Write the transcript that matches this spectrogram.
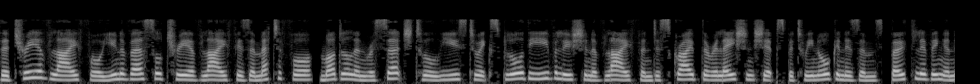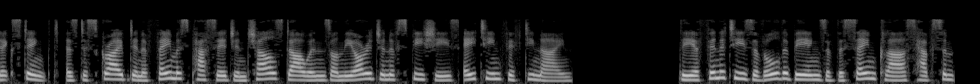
The tree of life or universal tree of life is a metaphor, model and research tool used to explore the evolution of life and describe the relationships between organisms, both living and extinct, as described in a famous passage in Charles Darwin's On the Origin of Species 1859. The affinities of all the beings of the same class have some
